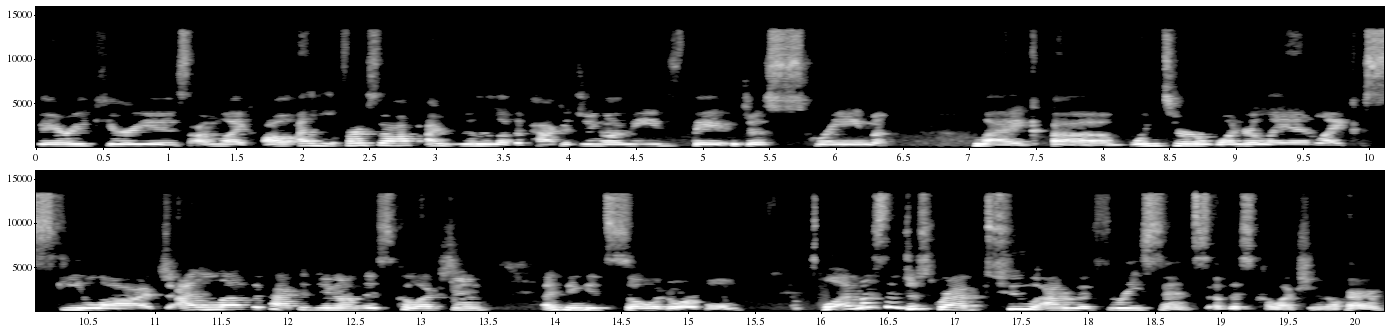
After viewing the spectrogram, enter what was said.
very curious. I'm like, all I first off, I really love the packaging on these. They just scream like uh, Winter Wonderland, like ski lodge. I love the packaging on this collection. I think it's so adorable. Well, I must have just grabbed two out of the three scents of this collection, okay?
